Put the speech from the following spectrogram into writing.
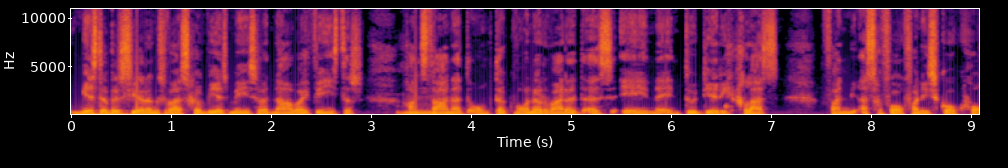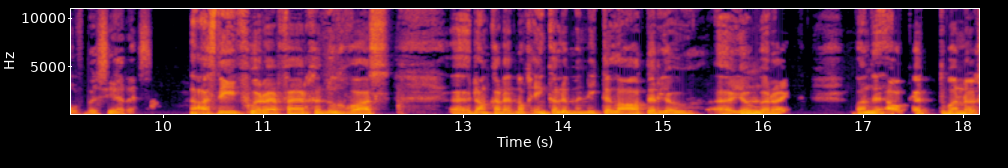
meeste beserings was gewees mense wat naby vensters gaan hmm. staan het om te wonder wat dit is en en toe deur die glas van as gevolg van die skokgolf beseer is. As die voorwerp ver genoeg was, uh, dan kan dit nog enkele minute later jou uh, jou hmm. bereik. Want hmm. elke 20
